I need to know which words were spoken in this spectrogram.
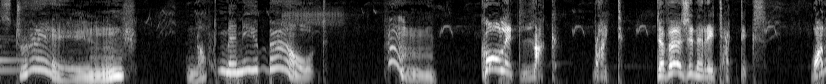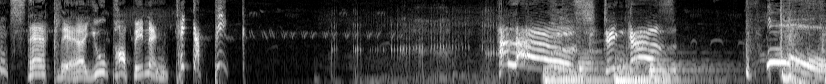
Strange. Not many about. Hmm. Call it luck. Right. Diversionary tactics. Once they're clear, you pop in and take a peek. Stinkers! Oh,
